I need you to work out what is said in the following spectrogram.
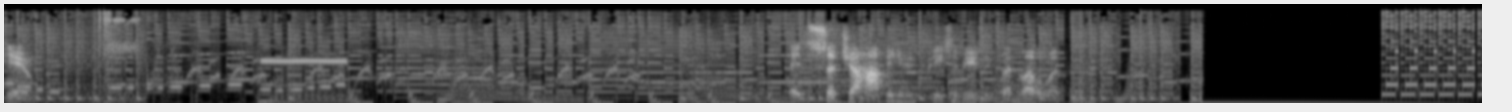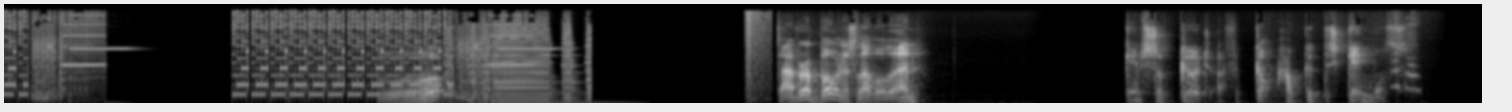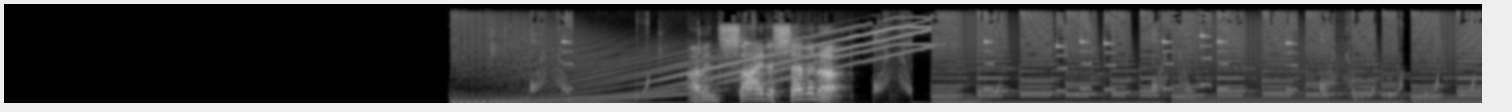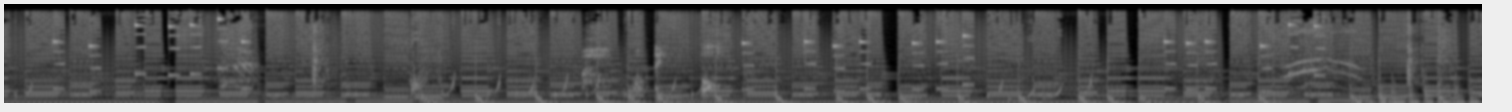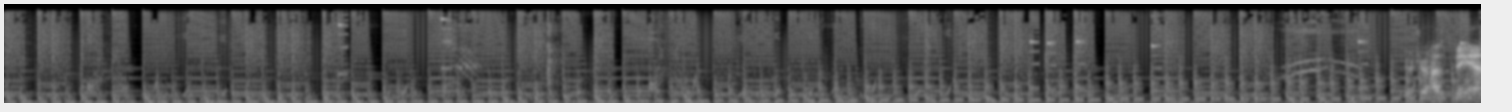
Phew. It's such a happy piece of music to end the level with. Whoa. Time for a bonus level then. Game's so good, I forgot how good this game was. I'm inside a 7-Up. Jojo has beer.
